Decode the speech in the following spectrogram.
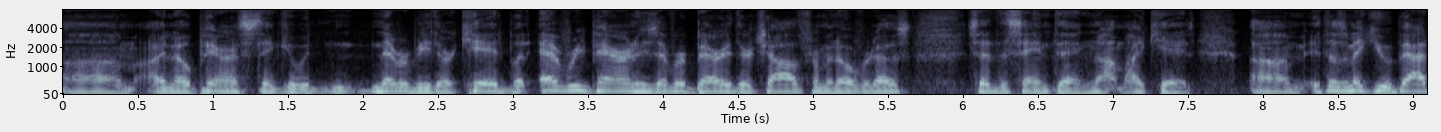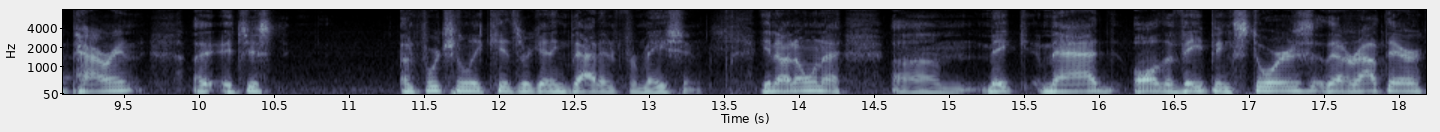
Um, I know parents think it would never be their kid, but every parent who's ever buried their child from an overdose said the same thing. Not my kid. Um, it doesn't make you a bad parent. Uh, it just unfortunately kids are getting bad information. You know i don't want to um, make mad all the vaping stores that are out there.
